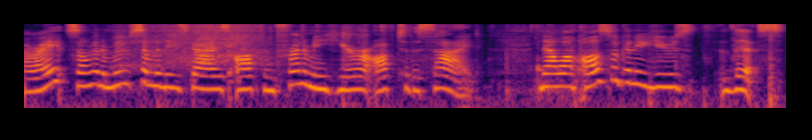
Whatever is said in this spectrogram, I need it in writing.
All right, so I'm going to move some of these guys off in front of me here, off to the side. Now I'm also going to use this.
